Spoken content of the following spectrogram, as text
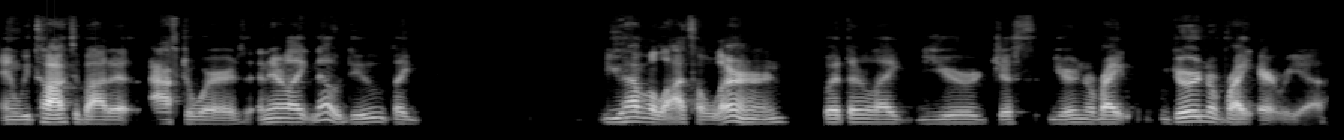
and we talked about it afterwards and they're like no dude like you have a lot to learn but they're like you're just you're in the right you're in the right area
